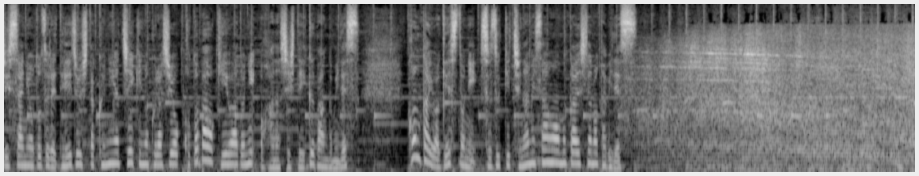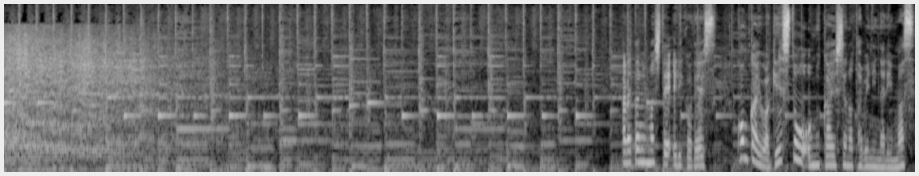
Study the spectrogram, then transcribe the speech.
実際に訪れ定住した国や地域の暮らしを言葉をキーワードにお話ししていく番組です。今回はゲストに鈴木千奈美さんをお迎えしての旅です。改めましてエリコです。今回はゲストをお迎えしての旅になります。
